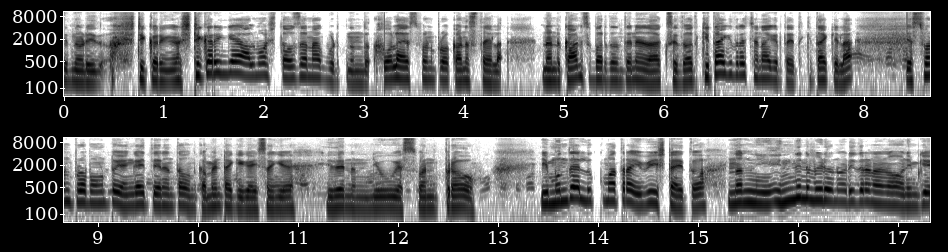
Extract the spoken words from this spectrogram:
ಇದು ನೋಡಿ, ಇದು ಸ್ಟಿಕ್ಕರಿಂಗ್ ಸ್ಟಿಕ್ಕರಿಂಗೆ ಆಲ್ಮೋಸ್ಟ್ ತೌಸಂಡ್ ಆಗ್ಬಿಡ್ತು ನಂದು. ಓಲಾ ಎಸ್ ಒನ್ ಪ್ರೋ ಕಾಣಿಸ್ತಾ ಇಲ್ಲ. ನಾನು ಕಾಣಿಸ್ಬಾರ್ದು ಅಂತಲೇ ಅದು ಹಾಕ್ಸಿದ್ದು. ಅದು ಕಿತ್ತಾಗಿದ್ರೆ ಚೆನ್ನಾಗಿರ್ತೈತೆ, ಕಿತ್ತಾಕಿಲ್ಲ. ಎಸ್ ಒನ್ ಪ್ರೋ ಬಂದ್ಬಿಟ್ಟು ಹೆಂಗೈತೆ ಏನಂತ ಒಂದು ಕಮೆಂಟ್ ಹಾಕಿ ಗೈಸ್ ಹಂಗೆ. ಇದೇ ನನ್ನ ನ್ಯೂ ಎಸ್ ಒನ್ ಪ್ರೋ ಈ ಮುಂದೆ ಲುಕ್ ಮಾತ್ರ ಇವಿ ಇಷ್ಟ ಆಯಿತು. ನನ್ನ ಹಿಂದಿನ ವೀಡಿಯೋ ನೋಡಿದರೆ ನಾನು ನಿಮಗೆ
